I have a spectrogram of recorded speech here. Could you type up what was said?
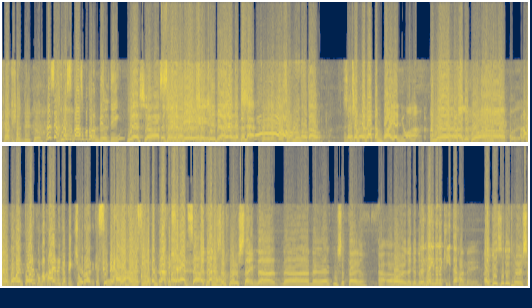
caption dito? Nasa, nasa taas pa to ng building? Yes. Uh, sa, Jamie. Sa Jamie Yeah, kabila. Kabila sa rooftop. So, dyan pala tambayan nyo, ah. Yeah. Ano po? ah, Ano kayo kukwentuhan? Kumakain nagpipicturan kasi may hawak Kung ko sino pang traffic sa EDSA. I think it's the first time na na nag-usap tayo. Oo. Or nag Doon na nakita kami. I visited her sa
